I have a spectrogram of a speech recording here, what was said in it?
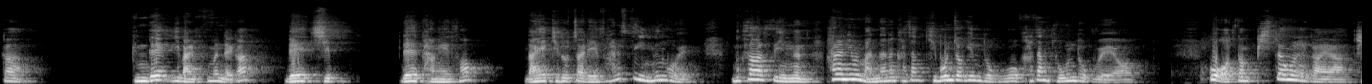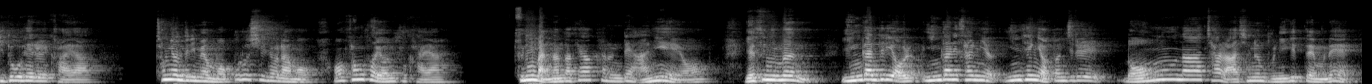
그러니까 근데 이 말씀은 내가 내 집, 내 방에서 나의 기도 자리에서 할 수 있는 거예요. 묵상할 수 있는 하나님을 만나는 가장 기본적인 도구고 가장 좋은 도구예요. 꼭 어떤 피정을 가야, 기도회를 가야, 청년들이면 뭐 꾸르실료나 뭐 어, 성서 연수 가야 주님 만난다 생각하는데 아니에요. 예수님은 인간들이 얼- 인간의 삶이 인생이 어떤지를 너무나 잘 아시는 분이기 때문에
